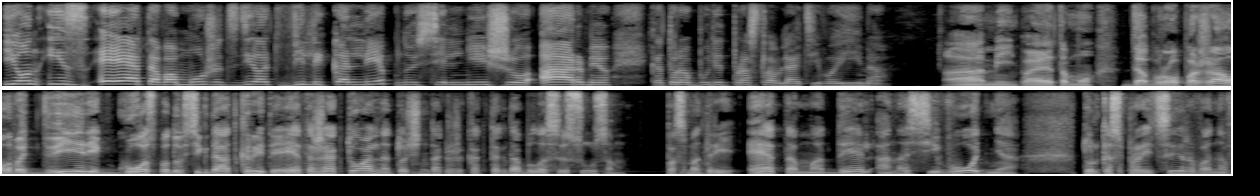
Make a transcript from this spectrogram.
и Он из этого может сделать великолепную, сильнейшую армию, которая будет прославлять Его имя. Аминь. Поэтому добро пожаловать, двери к Господу всегда открыты. И это же актуально, точно так же, как тогда было с Иисусом. Посмотри, эта модель, она сегодня только спроецирована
